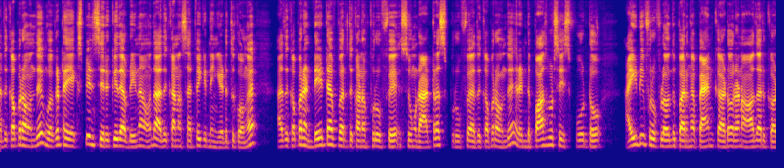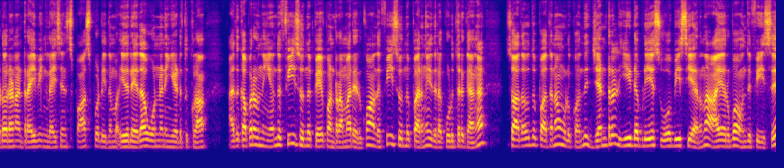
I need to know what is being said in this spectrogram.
அதுக்கப்புறம் வந்து உங்கள்கிட்ட எக்ஸ்பீரியன்ஸ் இருக்குது அப்படின்னா வந்து அதுக்கான சர்டிஃபிகேட் நீங்கள் எடுத்துக்கோங்க. அதுக்கப்புறம் டேட் ஆஃப் பர்த்துக்கான ப்ரூஃபு ஸோ உங்களோட அட்ரஸ் ப்ரூஃபு அதுக்கப்புறம் வந்து ரெண்டு பாஸ்போர்ட் சைஸ் ஃபோட்டோ ஐடி ப்ரூஃபில் வந்து பாருங்கள் பேன் கார்டோ இல்லைனா ஆதார் கார்டோ இல்லைனா டிரைவிங் லைசன்ஸ் பாஸ்போர்ட் இது மாதிரி இதில் ஏதாவது ஒன்று நீங்கள் எடுத்துக்கலாம். அதுக்கப்புறம் நீங்கள் வந்து ஃபீஸ் வந்து பே பண்ணுற மாதிரி இருக்கும். அந்த ஃபீஸ் வந்து பாருங்கள் இதில் கொடுத்துருக்காங்க. ஸோ அதாவது பார்த்தோன்னா உங்களுக்கு வந்து ஜென்ரல் இடபிள்யூஎஸ் ஓபிசியாக இருந்தால் ஆயிரரூபா வந்து ஃபீஸு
